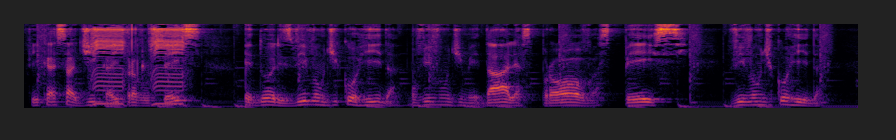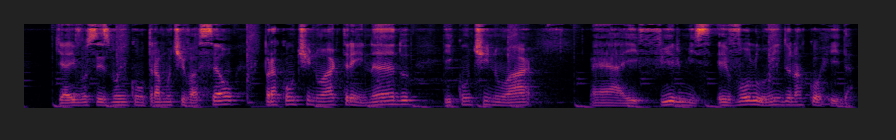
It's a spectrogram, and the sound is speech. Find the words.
Fica essa dica aí para vocês. Corredores, vivam de corrida, não vivam de medalhas, provas, pace, vivam de corrida. Que aí vocês vão encontrar motivação para continuar treinando e continuar é, aí firmes, evoluindo na corrida,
